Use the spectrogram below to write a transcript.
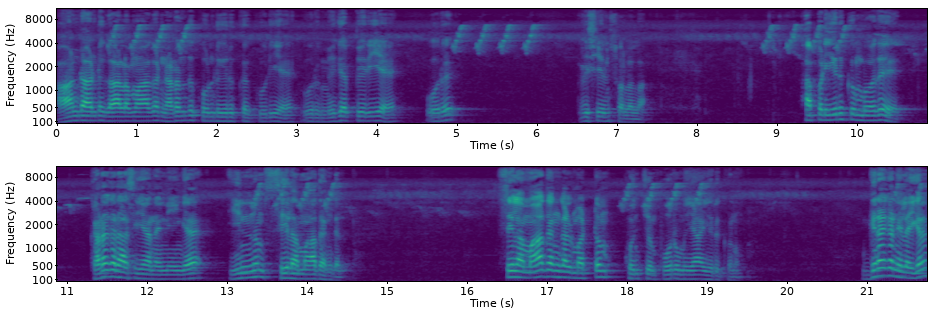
ஆண்டாண்டு காலமாக நடந்து கொண்டு இருக்கக்கூடிய ஒரு மிகப்பெரிய ஒரு விஷயம் சொல்லலாம். அப்படி இருக்கும்போது கடகராசியான நீங்கள் இன்னும் சில மாதங்கள் சில மாதங்கள் மட்டும் கொஞ்சம் பொறுமையாக இருக்கணும். கிரக நிலைகள்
